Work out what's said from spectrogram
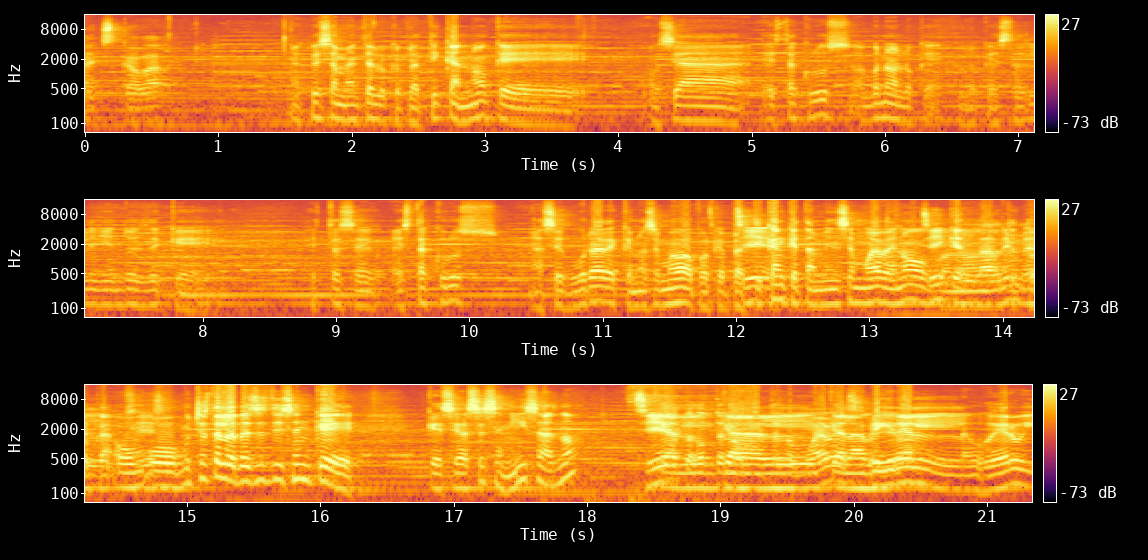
a excavar. Es precisamente lo que platican, ¿no? Que, o sea, esta cruz, bueno, lo que, lo que estás leyendo es de que esta, esta cruz asegura de que no se mueva, porque platican que también se mueve, ¿no? Sí, O que no- no el- o, sí, o sí. muchas de las veces dicen que, que se hace cenizas, ¿no? Sí, que al, te, que al- lo que mueves. al lo abrir el agujero y,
